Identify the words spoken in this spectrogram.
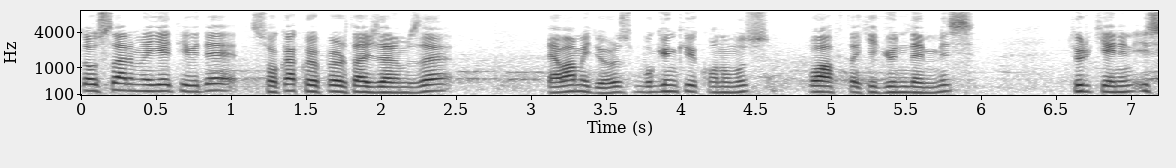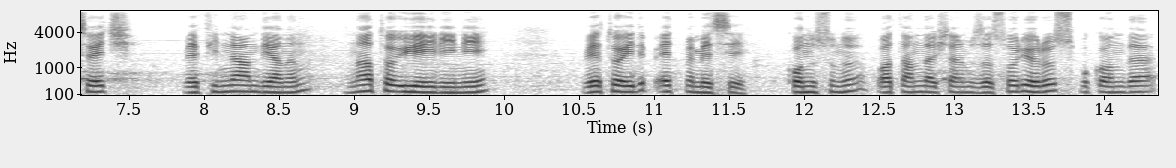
dostlar MG TV'de sokak röportajlarımıza devam ediyoruz. Bugünkü konumuz, bu haftaki gündemimiz Türkiye'nin İsveç ve Finlandiya'nın NATO üyeliğini veto edip etmemesi konusunu vatandaşlarımıza soruyoruz. Bu konuda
